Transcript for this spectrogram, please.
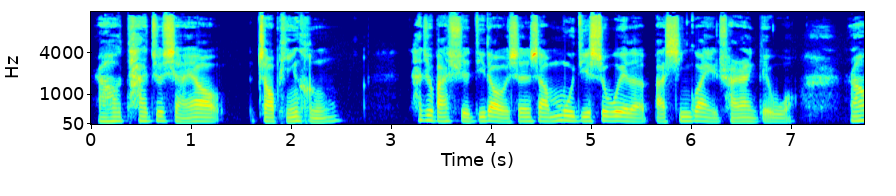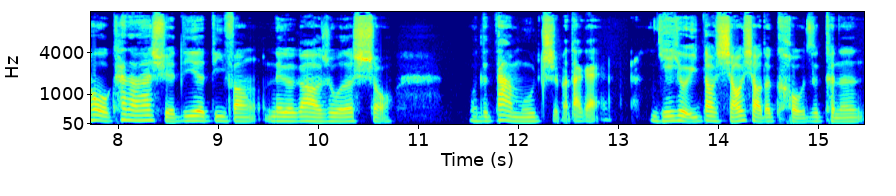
然后他就想要找平衡，他就把血滴到我身上，目的是为了把新冠也传染给我。然后我看到他血滴的地方，那个刚好是我的手，我的大拇指吧，大概也有一道小小的口子，可能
